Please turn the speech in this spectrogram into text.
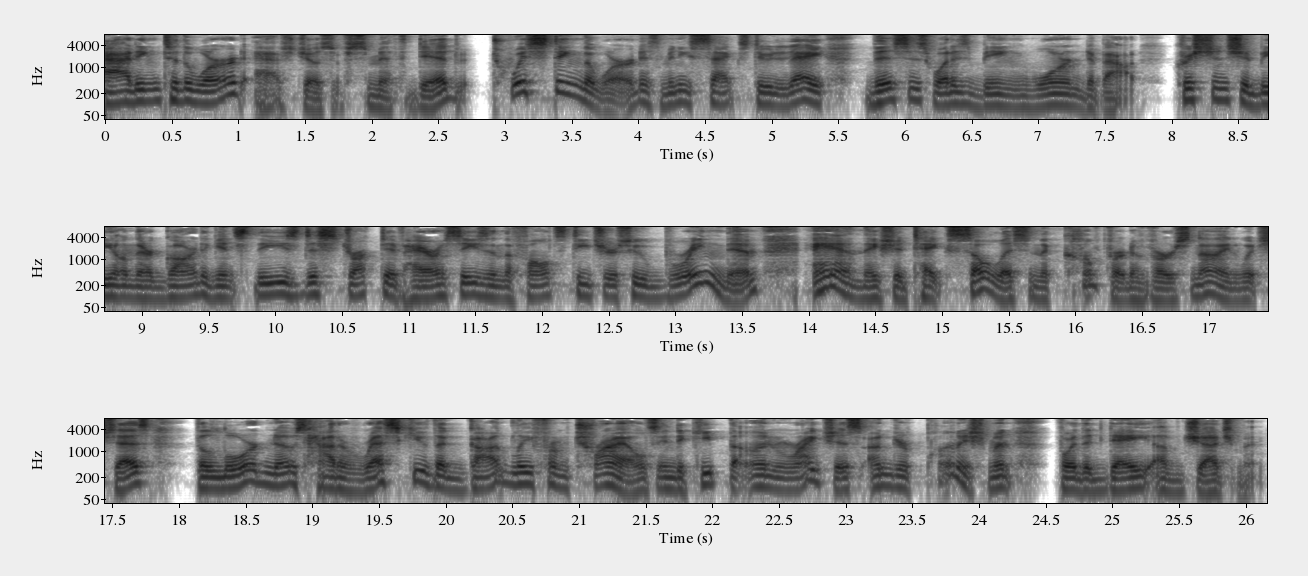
adding to the word, as Joseph Smith did, twisting the word, as many sects do today. This is what is being warned about. Christians should be on their guard against these destructive heresies and the false teachers who bring them, and they should take solace in the comfort of verse 9, which says, the Lord knows how to rescue the godly from trials and to keep the unrighteous under punishment for the day of judgment.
